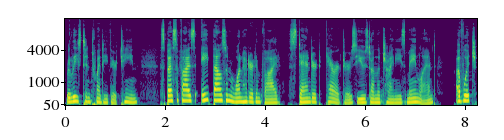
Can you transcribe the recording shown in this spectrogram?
released in 2013, specifies 8,105 standard characters used on the Chinese mainland, of which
